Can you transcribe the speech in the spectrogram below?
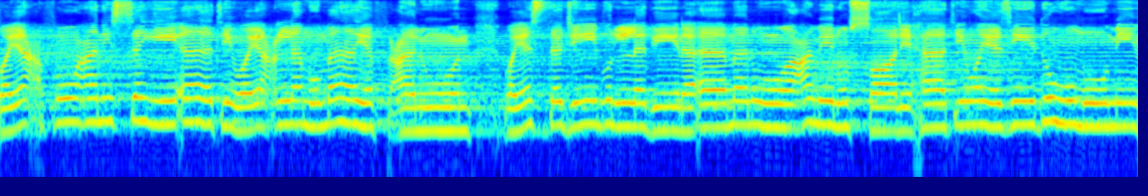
ويعفو عن السيئات ويعلم ما يفعلون ويستجيب الذين آمنوا وعملوا الصالحات ويزيدهم من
